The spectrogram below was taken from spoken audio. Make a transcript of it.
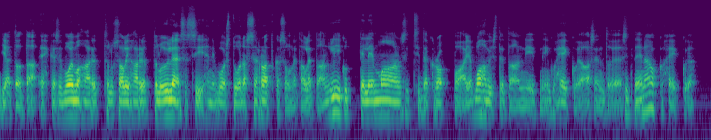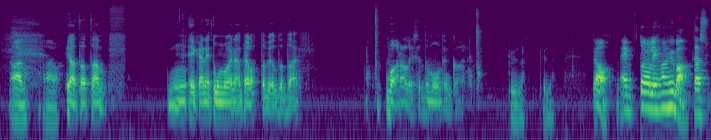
Ja tota, ehkä se voimaharjoittelu, saliharjoittelu yleensä siihen, niin voisi tuoda sen ratkaisun, että aletaan liikuttelemaan sit sitä kroppaa ja vahvistetaan niitä niin kuin heikkoja asentoja. Ja sitten ne ei enää olekaan heikkoja. Aivan, aivan. Ja tota, mm, eikä ne tunnu enää pelottavilta tai vaarallisilta muutenkaan. Kyllä, kyllä. Joo, ei, toi oli ihan hyvä. Täs,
